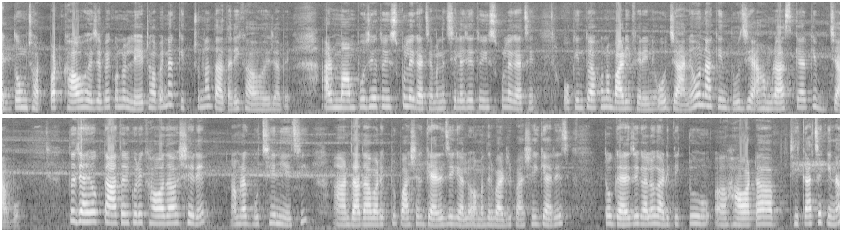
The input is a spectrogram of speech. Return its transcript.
একদম ঝটপট খাওয়া হয়ে যাবে, কোনো লেট হবে না, কিচ্ছু না, তাড়াতাড়ি খাওয়া হয়ে যাবে। আর মাম্পু যেহেতু স্কুলে গেছে মানে ছেলে যেহেতু স্কুলে গেছে, ও কিন্তু এখনও বাড়ি ফেরেনি। ও জানেও না কিন্তু যে আমরা আজকে আর কি যাব। তো যাই হোক, তাড়াতাড়ি করে খাওয়া দাওয়া সেরে আমরা গুছিয়ে নিয়েছি। আর দাদা আবার একটু পাশের গ্যারেজে গেল, আমাদের বাড়ির পাশেই গ্যারেজ। তো গ্যারেজে গেল, গাড়িতে একটু হাওয়াটা ঠিক আছে কি না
